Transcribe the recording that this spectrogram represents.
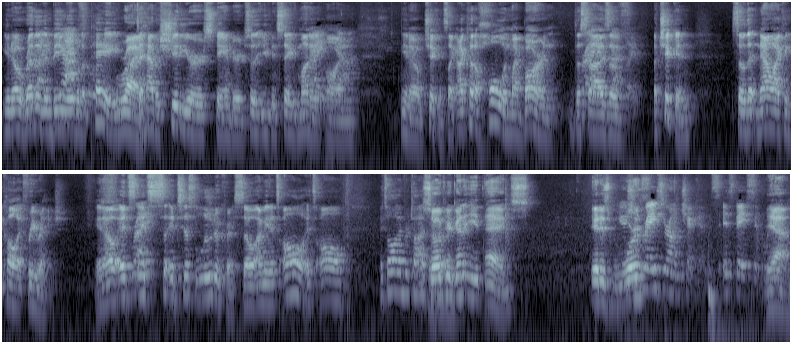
You know, rather than being yeah, able to pay Right. to have a shittier standard so that you can save money Right, on yeah. you know chickens. Like I cut a hole in my barn the Right, size exactly. of a chicken, so that now I can call it free range. You know, it's Right. it's it's just ludicrous. So I mean, it's all it's all it's all advertising. So if really. you're gonna eat eggs, it is You worth. should raise your own chickens. Is basically yeah.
